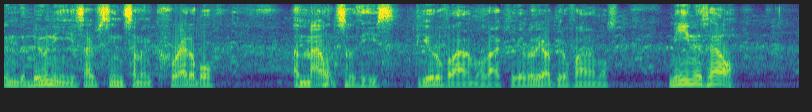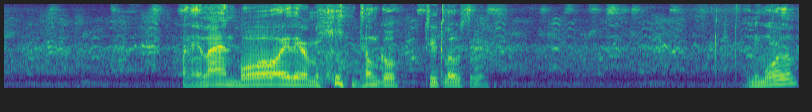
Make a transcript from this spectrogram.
in the boonies, I've seen some incredible amounts of these beautiful animals actually they really are beautiful animals mean as hell when they land boy they're mean don't go too close to them any more of them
